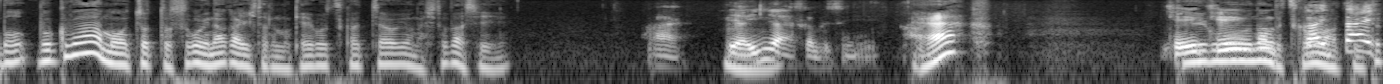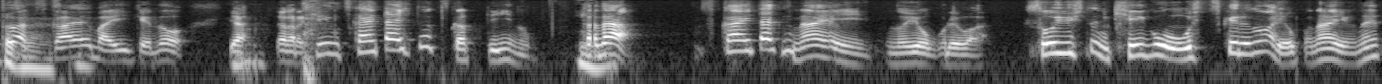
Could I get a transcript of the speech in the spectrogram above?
ぼ、僕はもうちょっとすごい仲いい人でも敬語使っちゃうような人だし。はい。いや、うんいいんじゃないですか、別に。え？敬敬語なんで使うなって言ってたじゃないですか使えばいいけど、いやうん、だから敬語使いたい人は使っていいの。ただ、使いたくないのよ、俺は。そういう人に敬語を押し付けるのは良くないよね。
